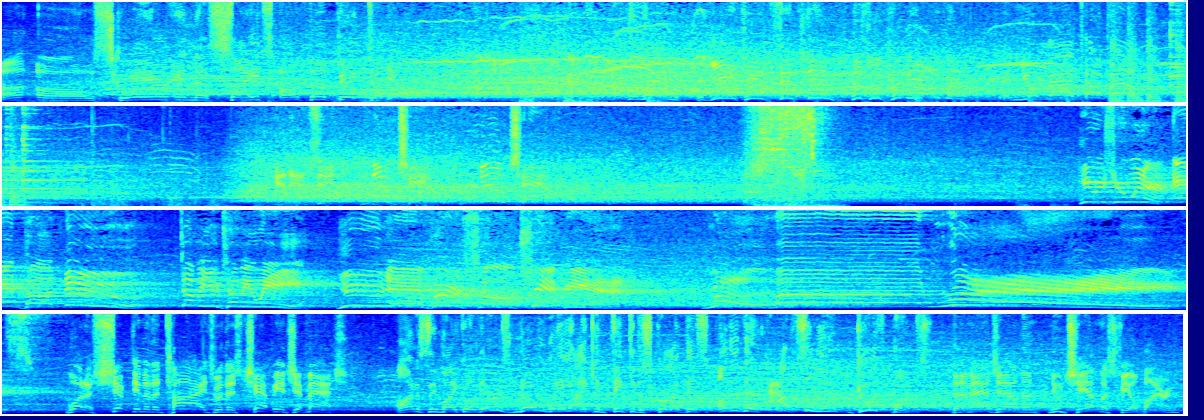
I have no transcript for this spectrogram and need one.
Uh-oh, square in the sights of the big dog. Uh-oh, off a shifting of the tides with this championship match. Honestly, Michael, there is no way I can think to describe this other than absolute goosebumps. Then imagine how the new champ must feel, Byron.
